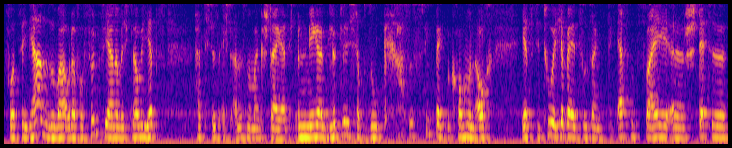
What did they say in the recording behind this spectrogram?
vor zehn Jahren so war oder vor fünf Jahren. Aber ich glaube, jetzt hat sich das echt alles nochmal gesteigert. Ich bin mega glücklich, ich habe so krasses Feedback bekommen und auch jetzt die Tour. Ich habe ja jetzt sozusagen die ersten zwei äh, Städte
